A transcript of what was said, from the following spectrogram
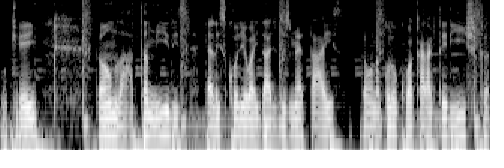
ok? Então vamos lá. A Tamires, ela escolheu a idade dos metais, então ela colocou a característica,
